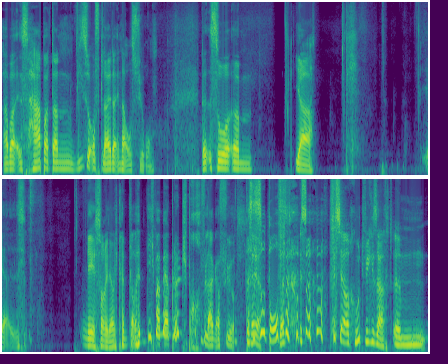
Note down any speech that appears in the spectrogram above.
aber es hapert dann wie so oft leider in der Ausführung. Das ist so, ähm, ja, ja, es, nee, sorry, da habe ich keinen Blau, nicht mal mehr einen blöden Spruch auf Lager für. Das ja, ist so doof. Ist, ist, ja auch gut, wie gesagt. Ähm,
